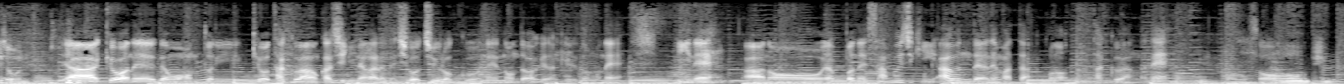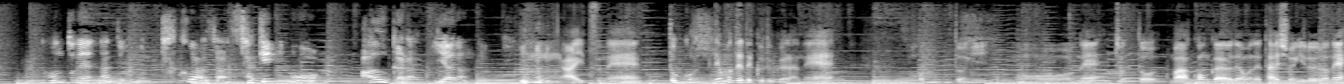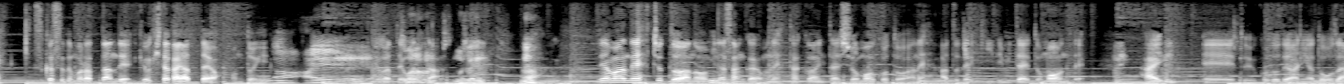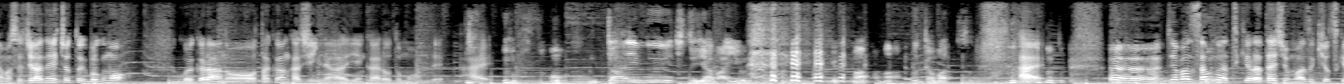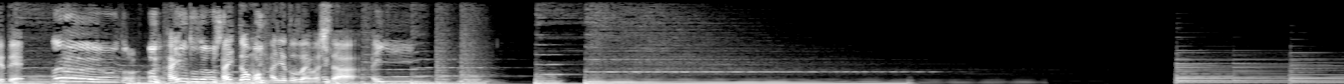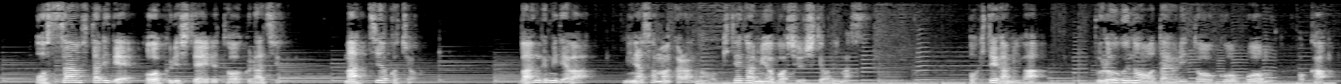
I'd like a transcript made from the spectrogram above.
いやー、今日はね、でも本当に、今日たくあんをかじりながらね、焼酎ロックをね、飲んだわけだけれどもね、いいね。あのー、やっぱね、寒い時期に合うんだよね、また、このたくあんがね。そう。ね、本当ね、なんていうの、たくあんさ、酒にも合うから嫌なんだよ。うん、あいつね、どこでも出てくるからね。本当に、もうね、ちょっと、まあ今回はでもね、大将にいろいろね、気づかせてもらったんで、今日来た回あったよ、本当に。ああ、いやい。よかったよかった。申し訳ない。ね、じゃあまあね、ちょっとあの、皆さんからもね、たくあんに対して思うことはね、後で聞いてみたいと思うんで。はい。はい。えー、ということでありがとうございました。じゃあね、ちょっと僕も、これからあの、たくあんかじりながら家に帰ろうと思うんで、はい。だいぶちょっとやばいような感じですけど、まあまあ、頑張ってそれは。はい。うんうんうん。じゃあまず寒くなってきたら大将もまず気をつけて。はい、はい、ありがとうございました。はい、どうもありがとうございました。はいおっさん二人でお送りしているトークラジオ、マッチ横丁。番組では皆様からの置き手紙を募集しております。置き手紙はブログのお便り投稿フォームのほか、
